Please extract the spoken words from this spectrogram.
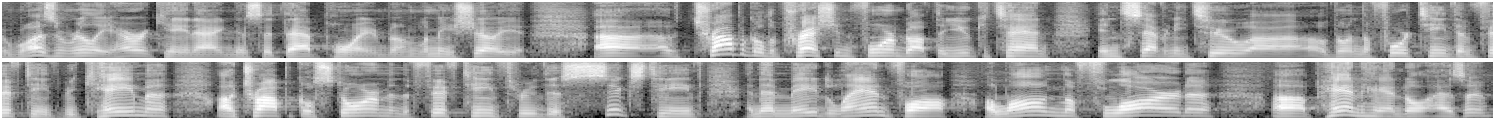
it wasn't really Hurricane Agnes at that point. But let me show you. Uh, a tropical depression formed off the Yucatan in 72 uh, on the 14th and 15th. Became a, a tropical storm in the 15th through the 16th and then made landfall along the Florida uh, panhandle as a,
